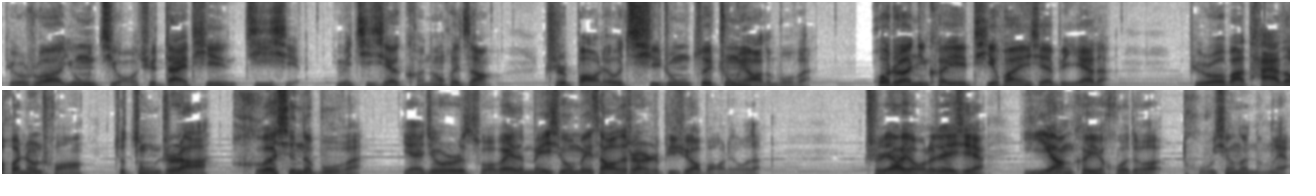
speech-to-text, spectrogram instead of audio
比如说用酒去代替鸡血，因为鸡血可能会脏，只保留其中最重要的部分，或者你可以替换一些别的，比如把台子换成床。就总之啊，核心的部分，也就是所谓的没羞没臊的事儿是必须要保留的。只要有了这些，一样可以获得土星的能量。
